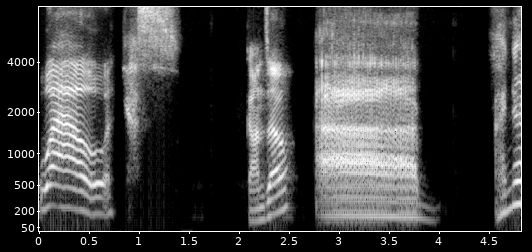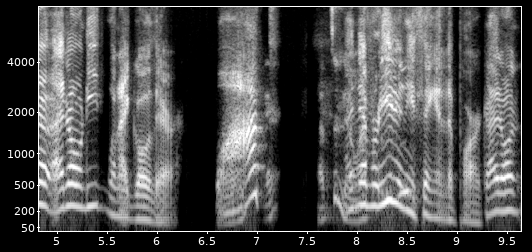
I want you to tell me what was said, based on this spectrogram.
Wow. Yes. Gonzo? Uh, I know I don't eat when I go there. What? That's a I never eat anything in the park. I don't.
